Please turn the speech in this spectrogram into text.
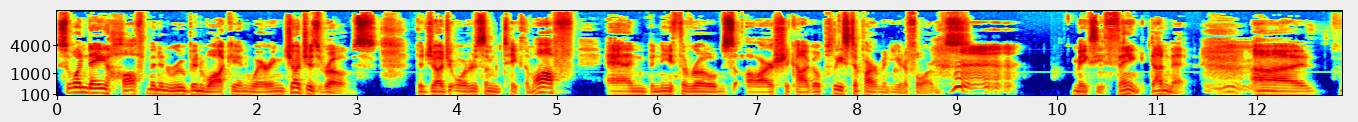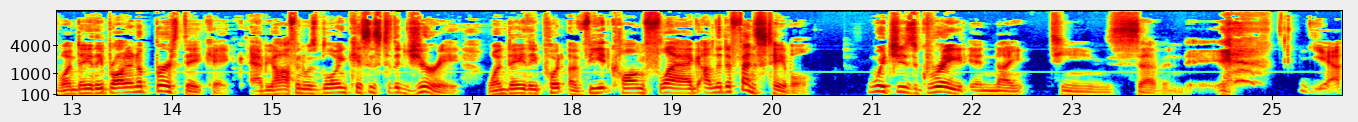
So one day Hoffman and Rubin walk in wearing judges' robes. The judge orders them to take them off, and beneath the robes are Chicago Police Department uniforms. Makes you think, doesn't it? mm. Uh, one day they brought in a birthday cake. Abby Hoffman was blowing kisses to the jury. One day they put a Viet Cong flag on the defense table, which is great in 1970. yeah.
